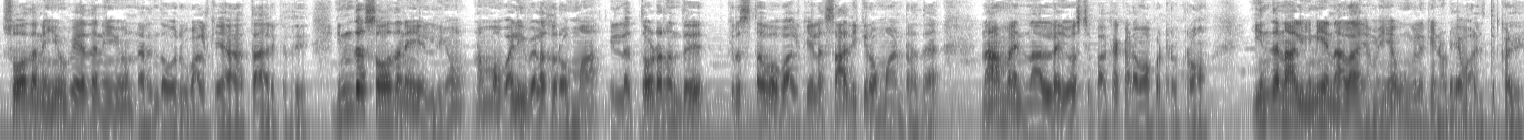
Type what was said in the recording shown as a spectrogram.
சோதனையும் வேதனையும் நிறைந்த ஒரு வாழ்க்கையாகத்தான் இருக்குது. இந்த சோதனையிலையும் நம்ம வழி விலகுறோமா? இல்லை தொடர்ந்து கிறிஸ்தவ வாழ்க்கையில் சாதிக்கிறோமான்றத நாம் இந்நாளில் யோசித்து பார்க்க கடமைப்பட்டிருக்கிறோம். இந்த நாள் இனிய நாளாயமைய உங்களுக்கு என்னுடைய வாழ்த்துக்கள்.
